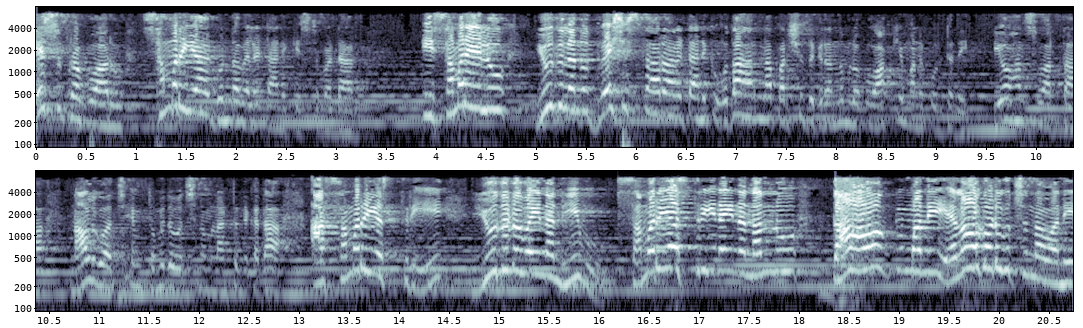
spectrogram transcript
యేసు ప్రభు వారు సమరియా గుండా వెళ్ళటానికి ఇష్టపడ్డారు. ఈ సమరయులు యూదులను ద్వేషిస్తారు అనటానికి ఉదాహరణ పరిశుద్ధ గ్రంథంలో ఒక వాక్యం మనకు ఉంటుంది. యోహన్ స్వార్త నాలుగో అధ్యాయం తొమ్మిదో వచనంలో అంటుంది కదా ఆ సమరయ స్త్రీ యూదుడువైన నీవు సమరయ స్త్రీనైన నన్ను దాగ్మని ఎలా గొడుగుచున్నావని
